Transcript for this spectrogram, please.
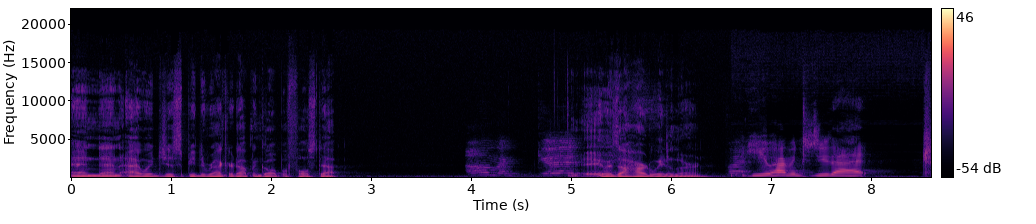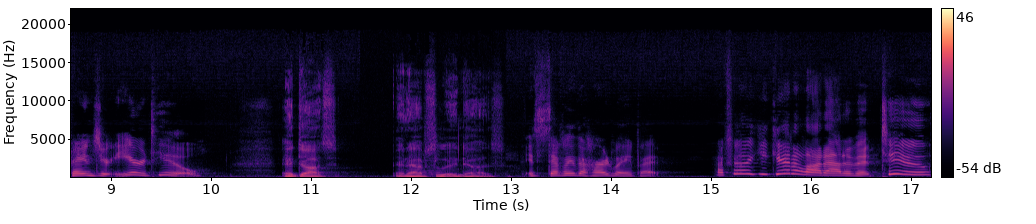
And then I would just speed the record up and go up a full step. Oh my goodness. It was a hard way to learn. But You having to do that trains your ear too. It does. It absolutely does. It's definitely the hard way, but I feel like you get a lot out of it too.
